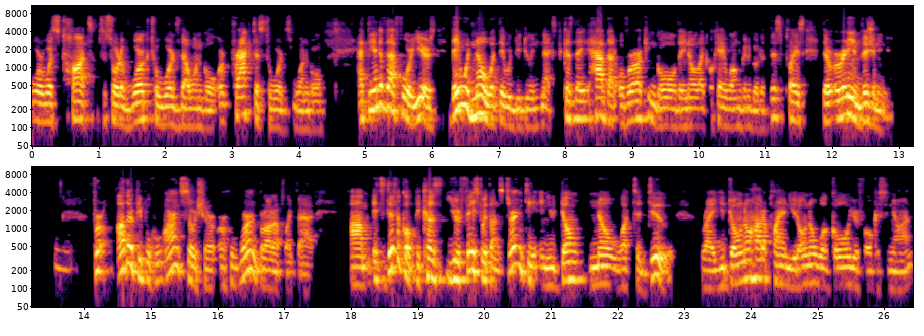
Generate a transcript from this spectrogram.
or was taught to sort of work towards that one goal or practice towards one goal at the end of that four years they would know what they would be doing next because they have that overarching goal they know like okay well i'm going to go to this place they're already envisioning it mm-hmm. for other people who aren't so sure or who weren't brought up like that um, it's difficult because you're faced with uncertainty and you don't know what to do right? You don't know how to plan. You don't know what goal you're focusing on.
